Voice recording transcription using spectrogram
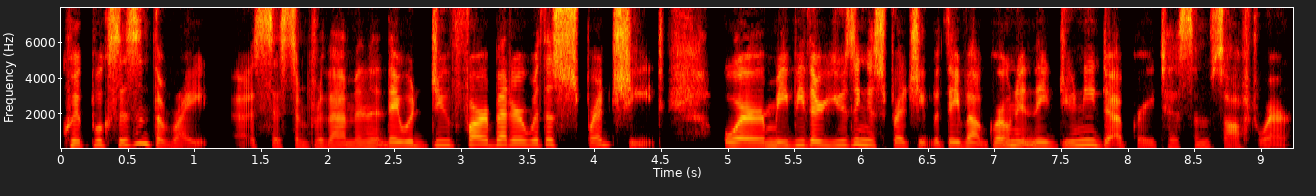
quickbooks isn't the right uh, system for them and that they would do far better with a spreadsheet or maybe they're using a spreadsheet but they've outgrown it and they do need to upgrade to some software.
